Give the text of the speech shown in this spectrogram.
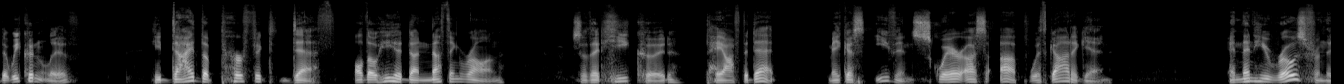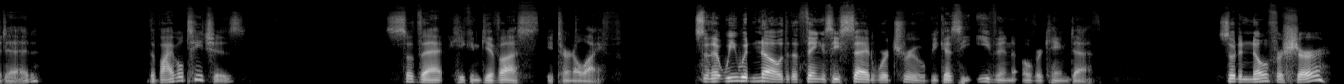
that we couldn't live. He died the perfect death, although he had done nothing wrong, so that he could pay off the debt, make us even, square us up with God again. And then he rose from the dead, the Bible teaches, so that he can give us eternal life. So that we would know that the things he said were true because he even overcame death. So to know for sure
